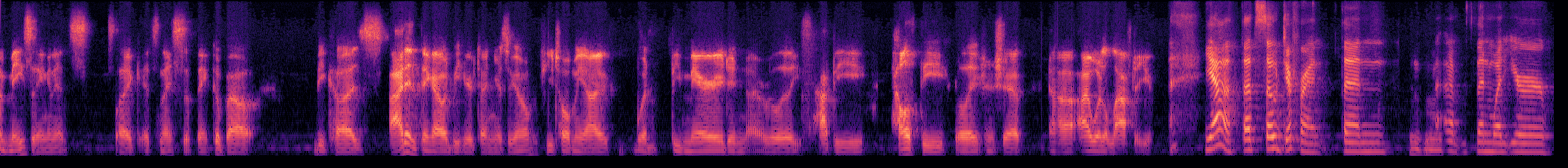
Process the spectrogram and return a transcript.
amazing. And it's, it's like, it's nice to think about because I didn't think I would be here 10 years ago. If you told me I would be married in a really happy, healthy relationship, uh, I would have laughed at you. Yeah, that's so different than mm-hmm. uh, than what your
